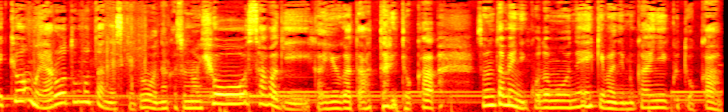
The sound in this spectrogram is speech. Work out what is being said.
で今日もやろうと思ったんですけどなんかその表騒ぎが夕方あったりとかそのために子供をね駅まで迎えに行くとか、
